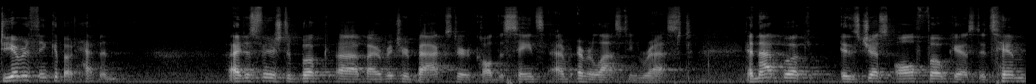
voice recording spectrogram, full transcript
Do you ever think about heaven? I just finished a book uh, by Richard Baxter called The Saints' Everlasting Rest. And that book is just all focused. It's him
